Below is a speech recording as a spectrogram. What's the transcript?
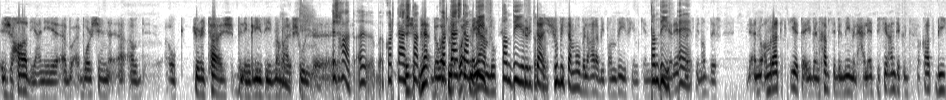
إجهاض يعني abortion أو أو curettage بالإنجليزي ما بعرف شو ال- إجهاض curettage تن- لا curettage تنظيف تنظيف. curettage. شو بيسموه بالعربي؟ تنظيف يمكن. تنظيف،. بس بينظف لأنه أمراض كثير تقريبا 5% من الحالات بيصير عندك التصاقات بيك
